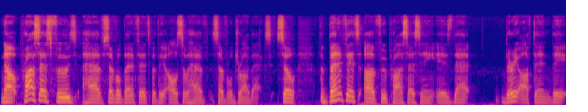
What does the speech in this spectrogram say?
Now, processed foods have several benefits, but they also have several drawbacks. So, the benefits of food processing is that very often they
